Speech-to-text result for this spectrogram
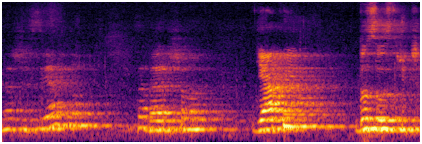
Наше свято завершено. Дякую, до зустрічі!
